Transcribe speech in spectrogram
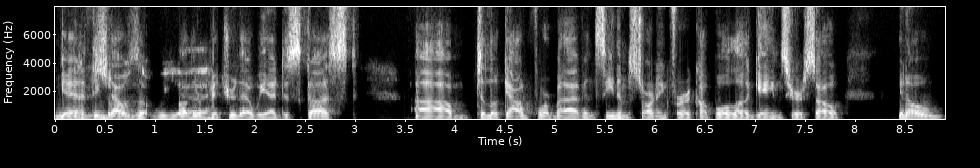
yeah, I think that was the that we, other uh, pitcher that we had discussed um, to look out for, but I haven't seen him starting for a couple uh, games here. So, you know,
